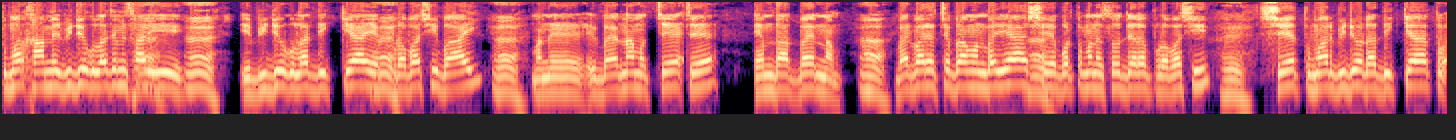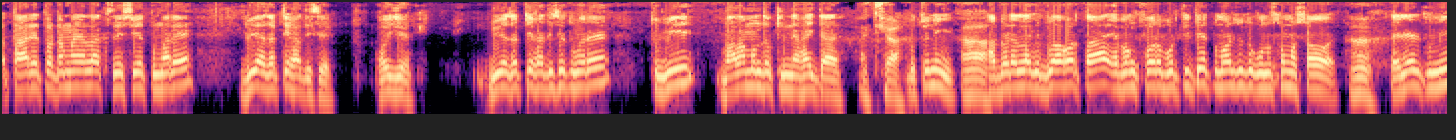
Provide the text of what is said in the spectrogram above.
তোমার খামের ভিডিও গুলা যে আমি সারি হ্যাঁ এই ভিডিও গুলা দেখিয়া এক হ্যাঁ। প্রবাসী ভাই হ্যাঁ। মানে ভাইয়ের নাম হচ্ছে এমদাদ ভাইয়ের নাম। হ্যাঁ। ভাইয়ের বাড়ি হচ্ছে ব্রাহ্মণবাড়িয়া সে বর্তমানে সৌদি আরব প্রবাসী। হ্যাঁ। সে তোমার ভিডিওটা দেখিয়া তার এতটা মায়া লাগছে সে তোমারে দুই হাজার টাকা দিছে। ওই যে দুই হাজার টাকা দিছে তোমারে তুমি বালামন্দ কিনে খাইতা। আচ্ছা। বুঝছ নি? হ্যাঁ। আর বেটার লাগে দোয়া করতা এবং পরবর্তীতে তোমার যদি কোনো সমস্যা হয় হ্যাঁ। তাইলে তুমি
